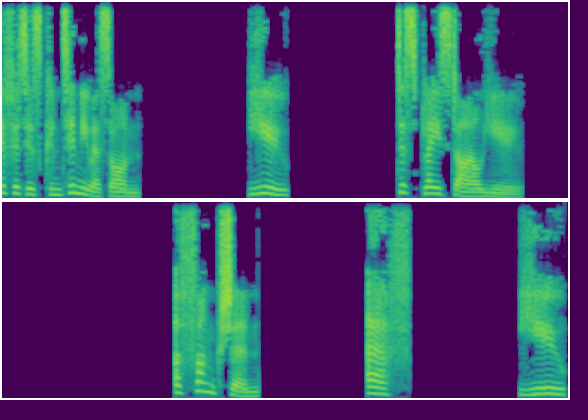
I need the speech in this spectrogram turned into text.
if it is continuous on u display style u. A function f u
